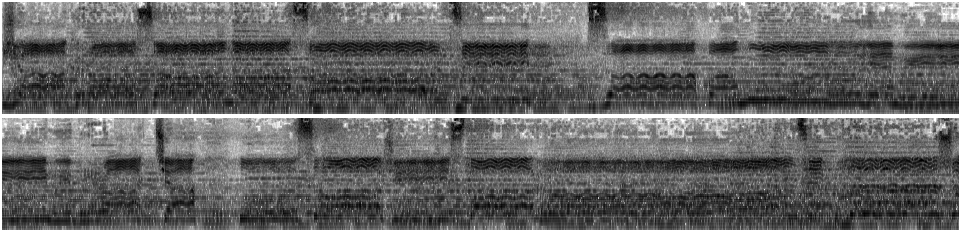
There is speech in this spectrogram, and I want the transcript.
як роса на сонці, запануємо ми, браття, у своїй сторонці, душу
